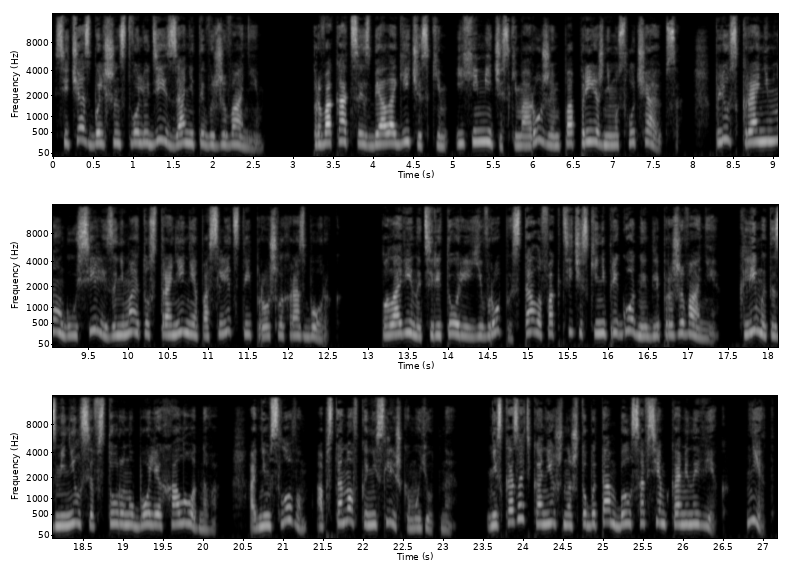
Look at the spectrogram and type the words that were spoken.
Сейчас большинство людей заняты выживанием. Провокации с биологическим и химическим оружием по-прежнему случаются, плюс крайне много усилий занимает устранение последствий прошлых разборок. Половина территории Европы стала фактически непригодной для проживания. Климат изменился в сторону более холодного. Одним словом, обстановка не слишком уютная. Не сказать, конечно, чтобы там был совсем каменный век. Нет,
